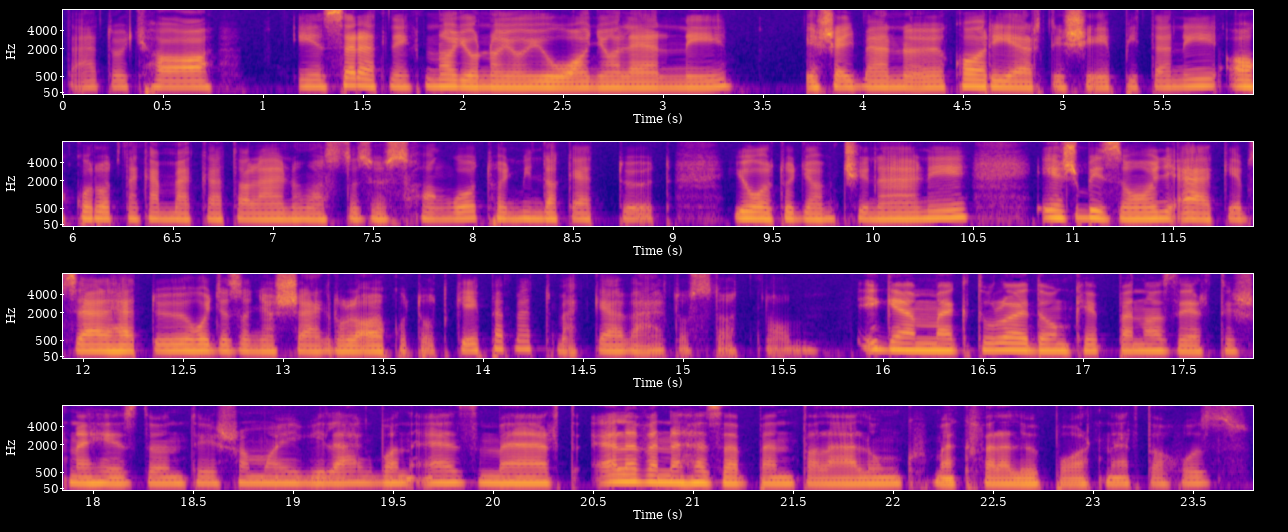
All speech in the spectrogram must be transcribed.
Tehát, hogyha én szeretnék nagyon-nagyon jó anya lenni, és egyben karriert is építeni, akkor ott nekem meg kell találnom azt az összhangot, hogy mind a kettőt jól tudjam csinálni, és bizony elképzelhető, hogy az anyaságról alkotott képemet meg kell változtatnom. Igen, meg tulajdonképpen azért is nehéz döntés a mai világban ez, mert eleve nehezebben találunk megfelelő partnert ahhoz,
